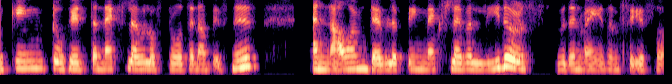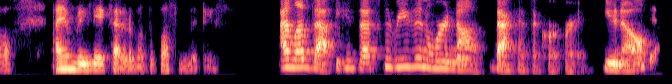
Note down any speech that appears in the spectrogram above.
looking to hit the next level of growth in our business. And now I'm developing next level leaders within my agency. So I am really excited about the possibilities. I love that because that's the reason we're not back at the corporate, you know? Yeah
